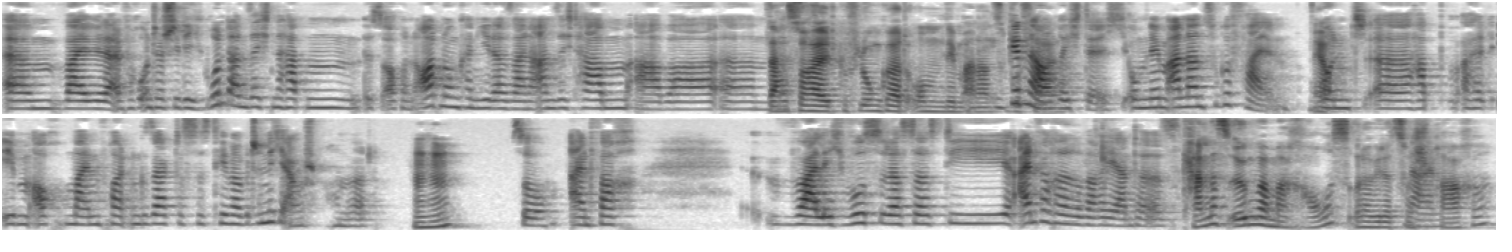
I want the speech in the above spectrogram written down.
ähm, weil wir da einfach unterschiedliche Grundansichten hatten. Ist auch in Ordnung, kann jeder seine Ansicht haben, aber ähm, da hast du halt geflunkert, um dem anderen zu Genau, gefallen. richtig, um dem anderen zu gefallen. Ja. Und äh, habe halt eben auch meinen Freunden gesagt, dass das Thema bitte nicht angesprochen wird. Mhm. So, einfach, weil ich wusste, dass das die einfachere Variante ist. Kann das irgendwann mal raus oder wieder zur Nein. Sprache?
